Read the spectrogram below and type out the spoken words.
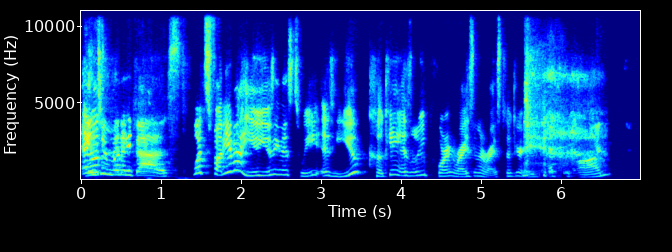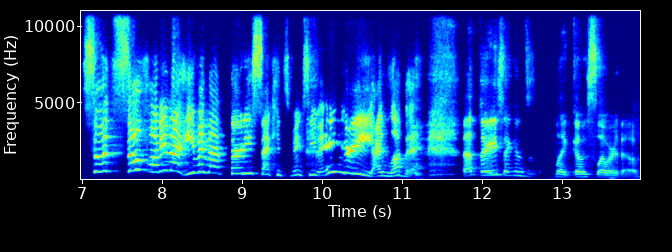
And what's funny, Intermittent fast. what's funny about you using this tweet is you cooking is literally pouring rice in a rice cooker and on. So it's so funny that even that 30 seconds makes you angry. I love it. That 30 seconds like goes slower though,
